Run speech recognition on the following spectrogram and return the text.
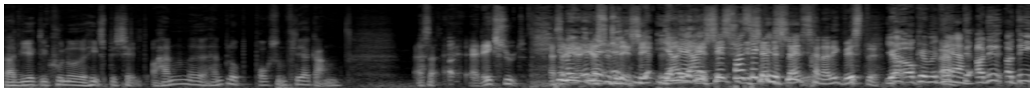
der virkelig kunne noget helt specielt. Og han, øh, han blev brugt sådan flere gange. Altså, er, det ikke sygt? Altså, Jamen, jeg, jeg synes, det er, sind, jamen, jeg, jeg, jeg jeg, synes synes faktisk ikke, det er hvis sygt. landstræneren ikke vidste det. Ja, okay, men Ja. ja. det, og, det, og det er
